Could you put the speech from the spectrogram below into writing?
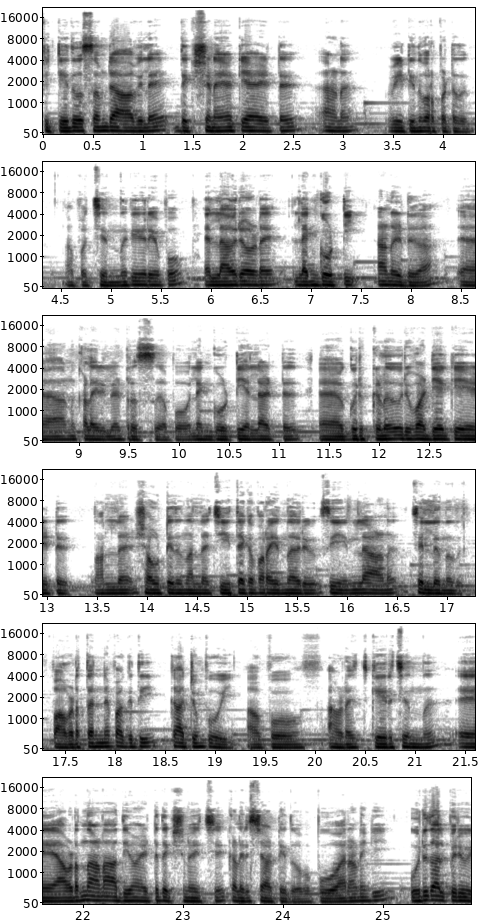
പിറ്റേ ദിവസം രാവിലെ ദക്ഷിണയൊക്കെ ആയിട്ട് ആണ് വീട്ടിൽ നിന്ന് പുറപ്പെട്ടത്. അപ്പോൾ ചെന്ന് കയറിയപ്പോൾ എല്ലാവരും അവിടെ ലങ്കോട്ടി ആണ് ഇടുക ആണ് കളരിയിലെ ഡ്രസ്സ് അപ്പോൾ ലെങ്കോട്ടി എല്ലാം ഇട്ട് ഗുരുക്കൾ ഒരു വടിയൊക്കെ ആയിട്ട് നല്ല ഷൗട്ട് ചെയ്ത് നല്ല ചീത്തയൊക്കെ പറയുന്ന ഒരു സീനിലാണ് ചെല്ലുന്നത്. അപ്പോൾ അവിടെ തന്നെ പകുതി കാറ്റും പോയി. അപ്പോൾ അവിടെ കയറി ചെന്ന് അവിടെ നിന്നാണ് ആദ്യമായിട്ട് ദക്ഷിണ വെച്ച് കളരി സ്റ്റാർട്ട് ചെയ്തു അപ്പോൾ പോകാനാണെങ്കിൽ ഒരു താല്പര്യവും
